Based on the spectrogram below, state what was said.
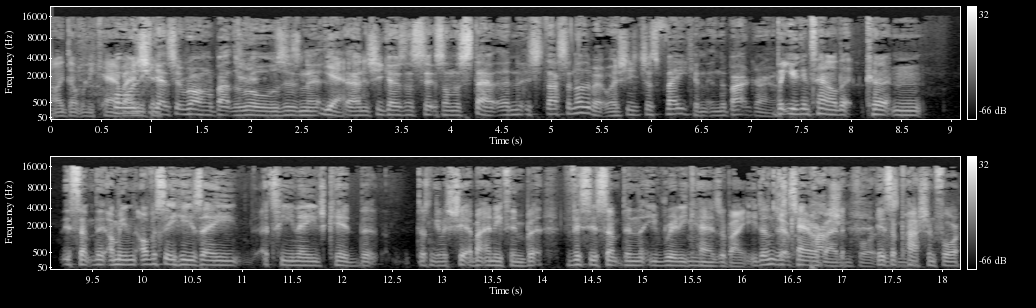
I don't really care well, about when she gets it wrong about the rules, isn't it? Yeah. And she goes and sits on the step, and it's, that's another bit where she's just vacant in the background. But you can tell that Kurtan is something. I mean, obviously he's a, a teenage kid that doesn't give a shit about anything, but this is something that he really cares about. He doesn't just Mm. Care about it. for it, it's a passion for it.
